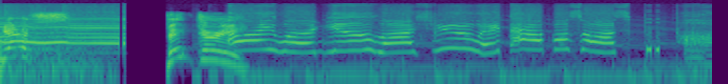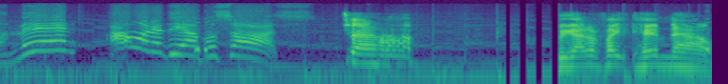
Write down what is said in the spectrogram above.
Yes! Victory! Applesauce. Shut up. We gotta fight him now.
